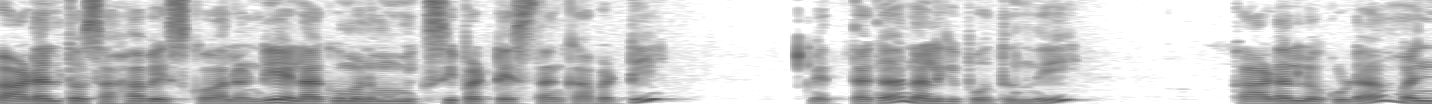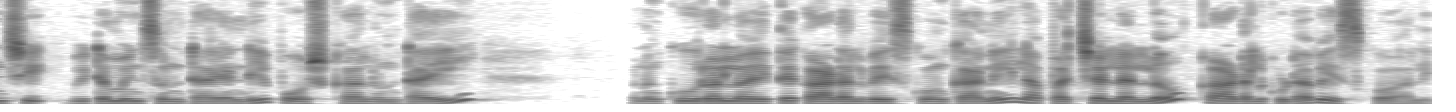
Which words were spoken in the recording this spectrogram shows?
కాడలతో సహా వేసుకోవాలండి. ఎలాగూ మనం మిక్సీ పట్టేస్తాం కాబట్టి మెత్తగా నలిగిపోతుంది. కాడల్లో కూడా మంచి విటమిన్స్ ఉంటాయండి పోషకాలు ఉంటాయి మనం కూరల్లో అయితే కాడలు వేసుకోం కానీ ఇలా పచ్చళ్ళల్లో కాడలు కూడా వేసుకోవాలి.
